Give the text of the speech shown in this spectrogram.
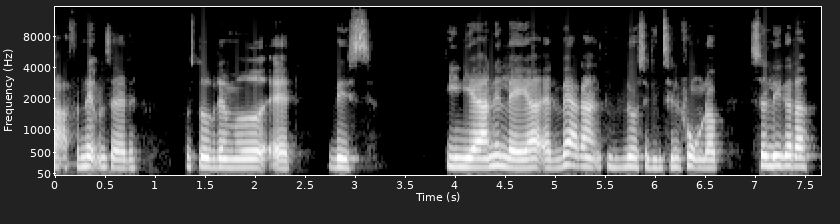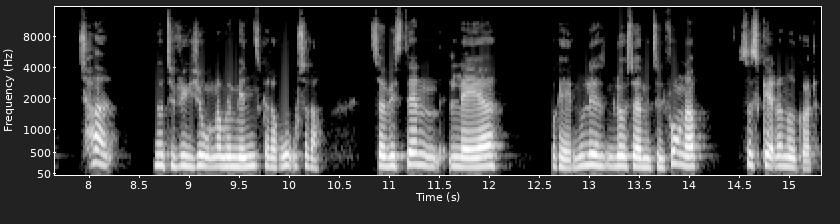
rar fornemmelse af det. Forstået på den måde, at hvis din hjerne lærer, at hver gang du låser din telefon op, så ligger der 12 notifikationer med mennesker, der roser dig. Så hvis den lærer, okay, nu låser jeg min telefon op, så sker der noget godt.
